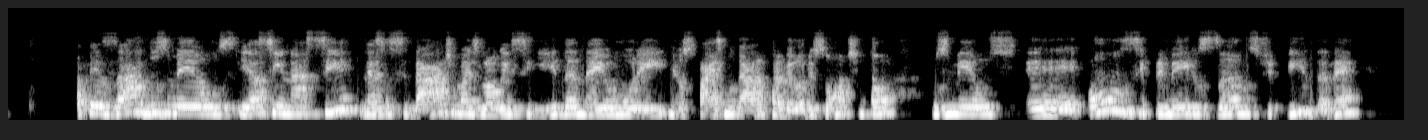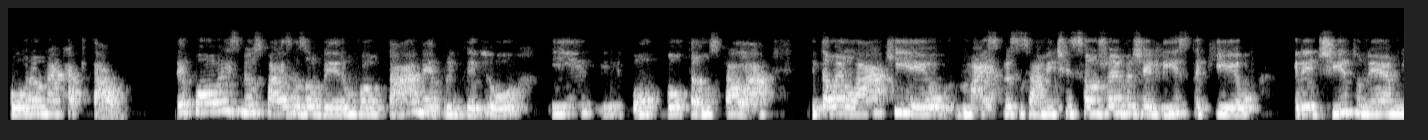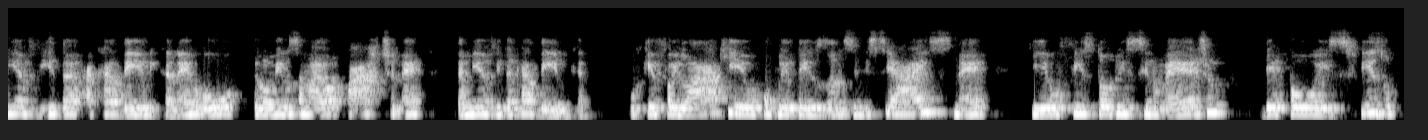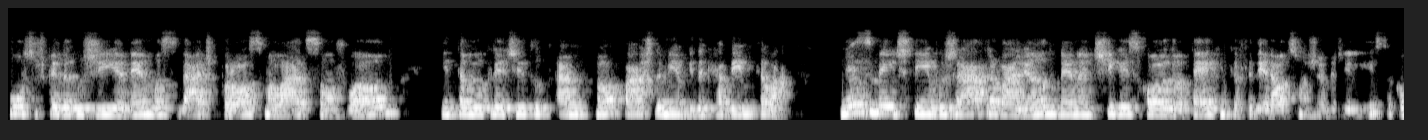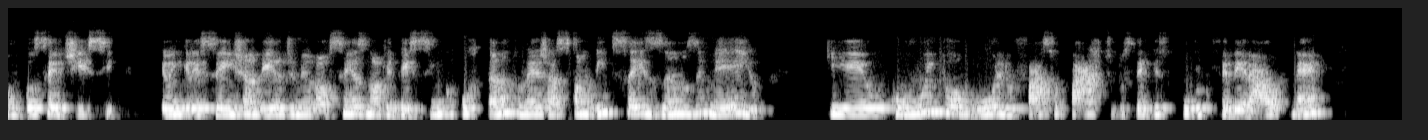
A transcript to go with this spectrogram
apesar dos meus, e assim, nasci nessa cidade, mas logo em seguida, né, eu morei, meus pais mudaram para Belo Horizonte, então, os meus é, 11 primeiros anos de vida, né, foram na capital. Depois, meus pais resolveram voltar, né, para o interior, e, e bom, voltamos para lá. Então, é lá que eu, mais precisamente em São João Evangelista, que eu acredito, né, a minha vida acadêmica, né, ou pelo menos a maior parte, né, da minha vida acadêmica, porque foi lá que eu completei os anos iniciais, né, que eu fiz todo o ensino médio, depois fiz o curso de pedagogia, né, numa cidade próxima lá de São João, então eu acredito a maior parte da minha vida acadêmica lá. Nesse meio de tempo, já trabalhando né, na antiga Escola Agrotécnica Federal de São João Evangelista, como você disse, eu ingressei em janeiro de 1995, portanto, né, já são 26 anos e meio que eu, com muito orgulho, faço parte do Serviço Público Federal, né?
